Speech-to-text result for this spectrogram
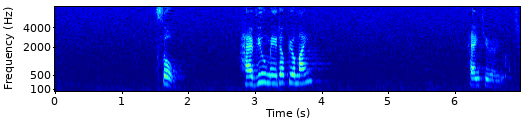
So, have you made up your mind? Thank you very much.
